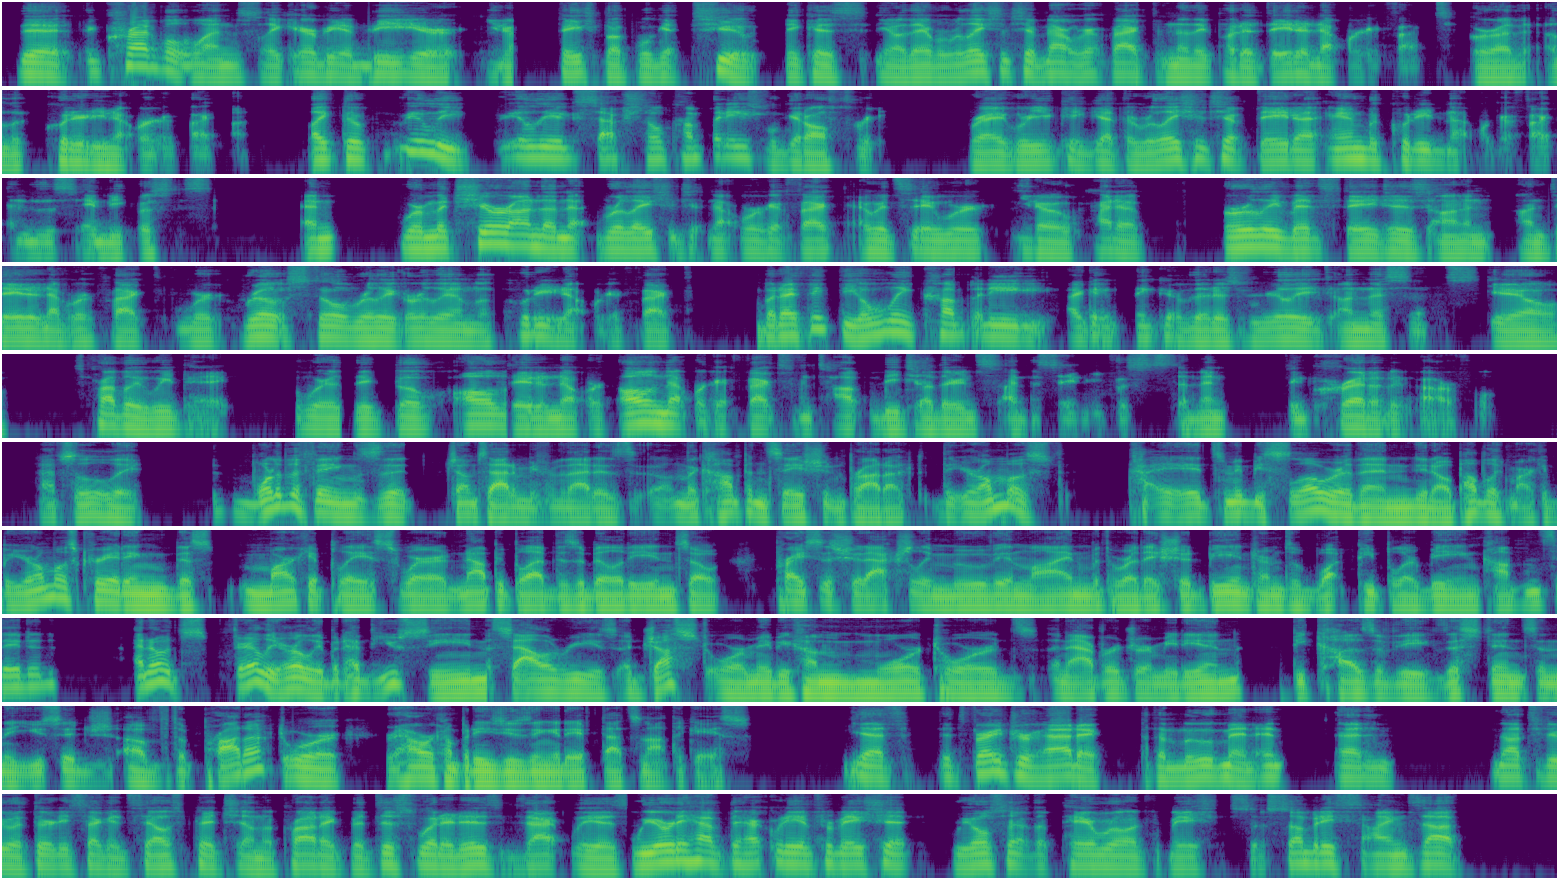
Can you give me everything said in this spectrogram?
The incredible ones like Airbnb or, you know, Facebook will get two because, you know, they have a relationship network effect and then they put a data network effect or a, a liquidity network effect on. Like the really, really exceptional companies will get all three, right? Where you can get the relationship data and liquidity network effect into the same ecosystem. And we're mature on the relationship network effect. I would say we're, you know, kind of early mid stages on on data network effect. We're real, still really early on liquidity network effect. But I think the only company I can think of that has really done this at scale is probably WePay, where they built all the data network, all network effects on top of each other inside the same ecosystem, and it's incredibly powerful. Absolutely. One of the things that jumps out at me from that is on the compensation product that you're almost it's maybe slower than you know public market but you're almost creating this marketplace where now people have visibility and so prices should actually move in line with where they should be in terms of what people are being compensated. I know it's fairly early but have you seen salaries adjust or maybe come more towards an average or median because of the existence and the usage of the product or how are companies using it if that's not the case? Yes it's, it's very dramatic the movement and and not to do a 30 second sales pitch on the product, but just what it is exactly is we already have the equity information. We also have the payroll information. So if somebody signs up,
